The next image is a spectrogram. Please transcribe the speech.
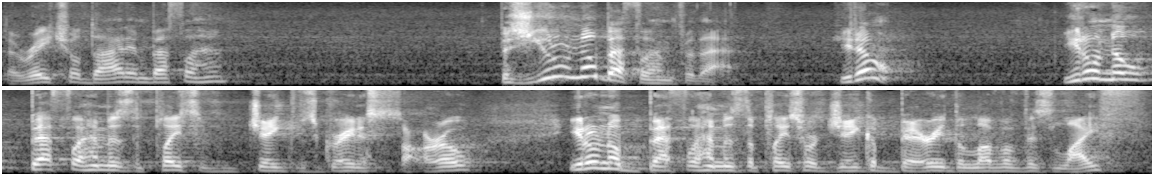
That Rachel died in Bethlehem? Because you don't know Bethlehem for that. You don't. You don't know Bethlehem is the place of Jacob's greatest sorrow. You don't know Bethlehem is the place where Jacob buried the love of his life.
